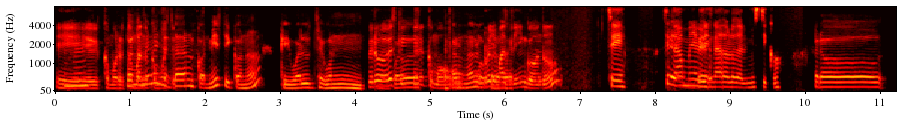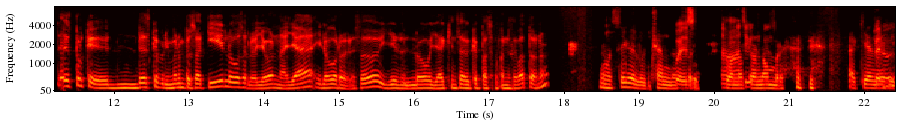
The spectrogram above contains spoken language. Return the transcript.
eh, como retomando como este... con Místico, ¿no? Que igual según... Pero es que era como un rollo más gringo, ¿no? Sí, estaba muy agregado lo del Místico. Pero es porque ves que primero empezó aquí, luego se lo llevaron allá y luego regresó y luego ya quién sabe qué pasó con ese vato, ¿no? No, sigue luchando pues, con otro nombre. Aquí en pero,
